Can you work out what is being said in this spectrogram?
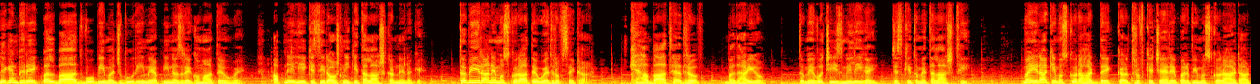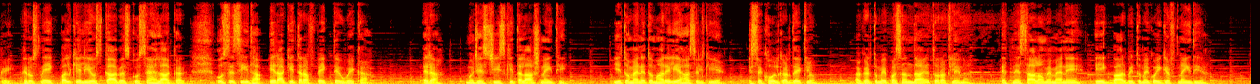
लेकिन फिर एक पल बाद वो भी मजबूरी में अपनी नज़रें घुमाते हुए अपने लिए किसी रोशनी की तलाश करने लगे। तभी ईरा ने मुस्कुराते हुए ध्रुव से कहा, क्या बात है ध्रुव? बधाई हो। तुम्हें वो चीज़ मिली गई, जिसकी तुम्हें तलाश थी। वहीं इरा की मुस्कुराहट देखकर, ध्रुव के चेहरे पर भी मुस्कुराहट आ गई। फिर उसने एक पल के लिए उस कागज़ को सहलाकर, उसे सीधा इरा की तरफ़ फेंकते हुए कहा, इरा, मुझे इस चीज़ की तलाश नहीं थी। ये तो मैंने तुम्हारे लिए हासिल की है। इसे खोल कर देख लो। अगर तुम्हें पसंद आए तो रख लेना। इतने सालों में मैंने एक बार भी तुम्हें कोई गिफ्ट नहीं दिया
